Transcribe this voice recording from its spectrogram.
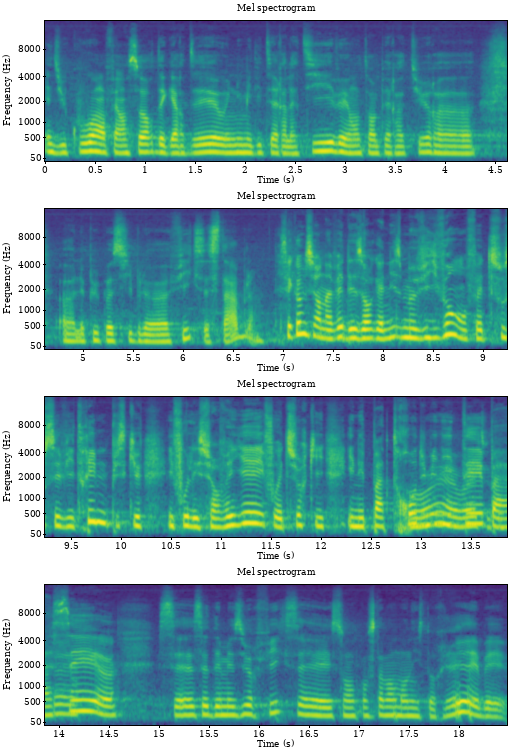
Et du coup, on fait en sorte de garder une humidité relative et en température euh, euh, le plus possible fixe et stable. C'est comme si on avait des organismes vivants en fait sous ces vitrines, puisqu'il faut les surveiller, il faut être sûr qu'il n'ait pas trop d'humidité, pas assez. Euh. C'est des mesures fixes et sont constamment monitorées. Et ben,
